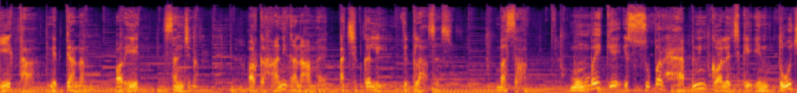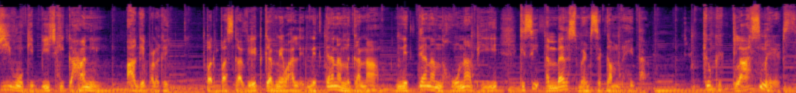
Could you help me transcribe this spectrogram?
एक था नित्यानंद और एक संजना। और कहानी का नाम है अछिपकली। विद ग्लासेस बस साहब मुंबई के इस सुपर हैपनिंग कॉलेज के इन दो जीवों के बीच की कहानी आगे बढ़ गई। पर बस का वेट करने वाले नित्यानंद का नाम, नित्यानंद होना भी किसी एम्बेरसमेंट से कम नहीं था। क्योंकि क्लासमेट्स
